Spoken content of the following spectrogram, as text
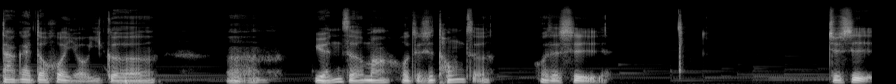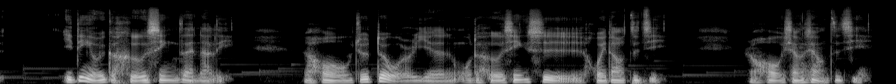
大概都会有一个嗯原则吗？或者是通则，或者是就是一定有一个核心在那里。然后我觉得对我而言，我的核心是回到自己，然后想想自己，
